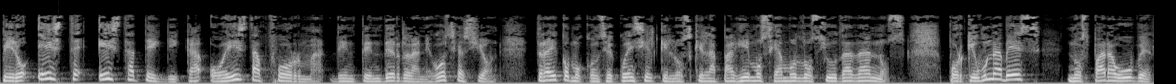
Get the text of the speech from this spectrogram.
Pero este, esta técnica o esta forma de entender la negociación trae como consecuencia el que los que la paguemos seamos los ciudadanos. Porque una vez nos para Uber,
